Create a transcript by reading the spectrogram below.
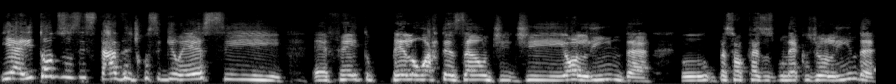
E aí, todos os estados, a gente conseguiu esse é, feito pelo artesão de, de Olinda, o pessoal que faz os bonecos de Olinda,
